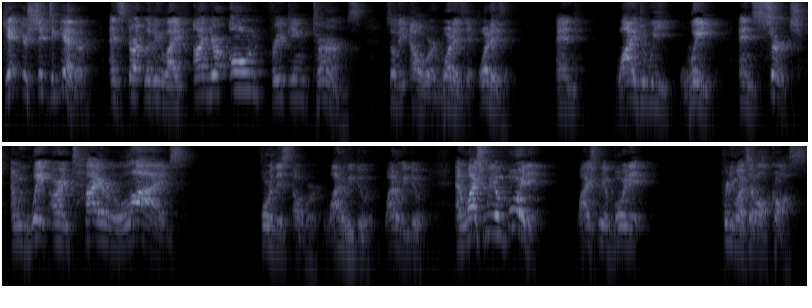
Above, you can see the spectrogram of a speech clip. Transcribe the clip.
get your shit together, and start living life on your own freaking terms. So the L word, what is it? What is it? And why do we wait and search and we wait our entire lives for this L word? Why do we do it? Why do we do it? And why should we avoid it? Why should we avoid it pretty much at all costs?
